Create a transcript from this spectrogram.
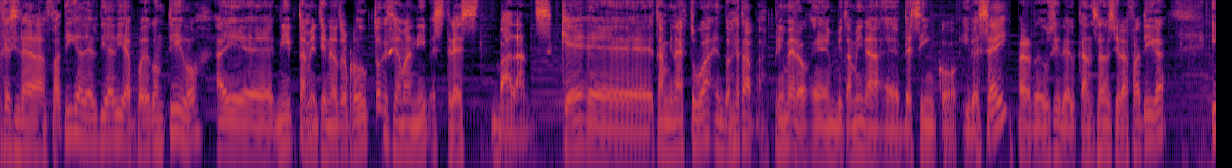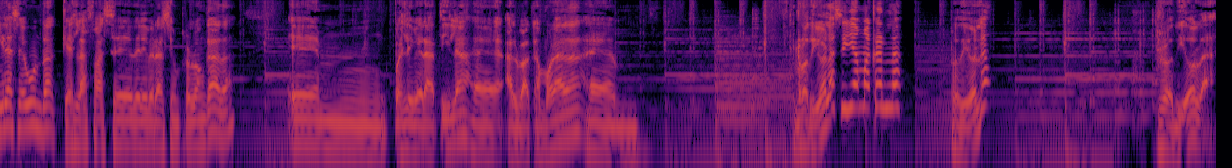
Porque si la fatiga del día a día puede contigo, hay, eh, NIP también tiene otro producto que se llama NIP Stress Balance, que eh, también actúa en dos etapas. Primero, en vitamina eh, B5 y B6 para reducir el cansancio y la fatiga. Y la segunda, que es la fase de liberación prolongada, eh, pues libera tila, eh, albahaca morada. eh, ¿Rodiola se llama, Carla? ¿Rodiola? Rodiola.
